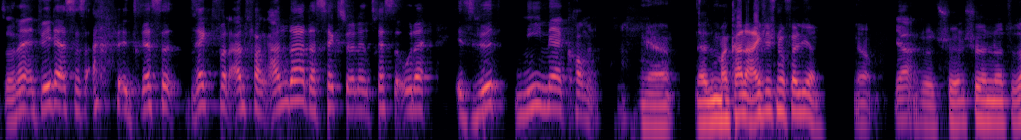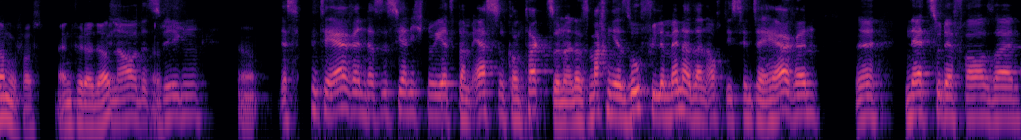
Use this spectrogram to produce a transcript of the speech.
So, ne? Entweder ist das Interesse direkt von Anfang an da, das sexuelle Interesse, oder es wird nie mehr kommen. Ja, also man kann eigentlich nur verlieren. Ja, ja. Also schön, schön zusammengefasst. Entweder das. Genau, deswegen. Das, ja. das Hinterherrennen, das ist ja nicht nur jetzt beim ersten Kontakt, sondern das machen ja so viele Männer dann auch, die es hinterherrennen ne, nett zu der Frau sein,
